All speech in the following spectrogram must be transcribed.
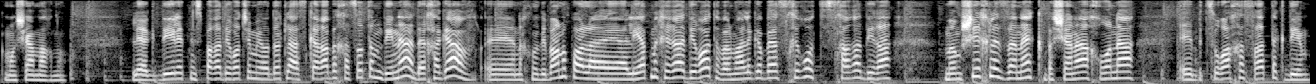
כמו שאמרנו. להגדיל את מספר הדירות שמיועדות להשכרה בחסות המדינה. דרך אגב, אה, אנחנו דיברנו פה על עליית מחירי הדירות, אבל מה לגבי השכירות? שכר הדירה ממשיך לזנק בשנה האחרונה אה, בצורה חסרת תקדים.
